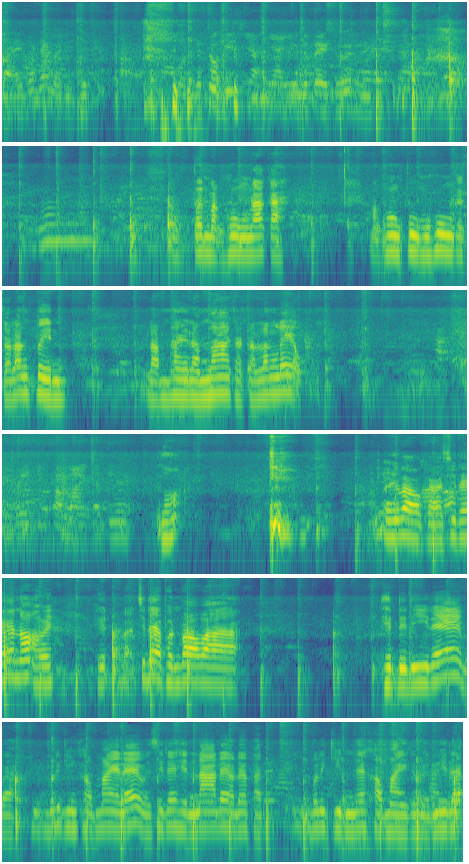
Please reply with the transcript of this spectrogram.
ไหลก็ได้แบบนี้สิคนกระทุกยิ่งใหญ่อยู่ก็ได้ขึ้น ต้นหมักฮุงแล้วกะหมักฮุงปูหมักฮุงกับกำลังเป็นลำให้ลำหน้ากับกำลังแล้วไปกินข้าวใหม่กันดิเนาะเฮ้เบากะสิได้เนาะเฮ้ยเห็ดบะสิได้เพิ่นเบาว่าเห็ดดีๆได้บ่บ่ได้กินข้าวใหม่แล้วว่สิได้เห็นหน้าแล้วได้ผัดบ่ได้กินได้ข้าวใหม่ก็แบบนี้แหละ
